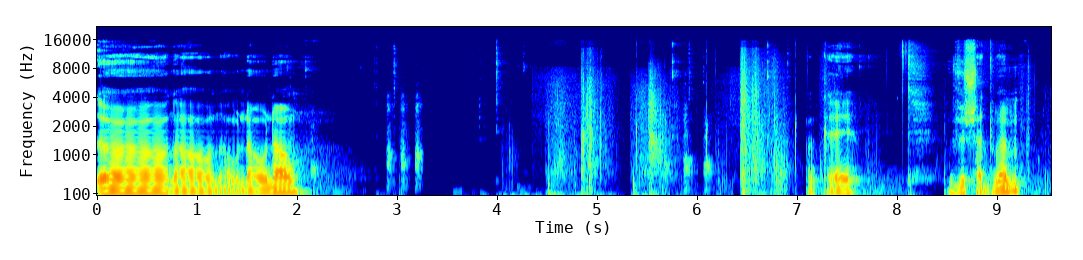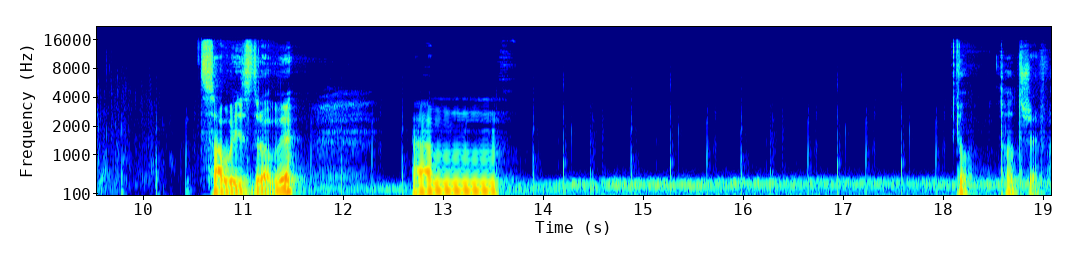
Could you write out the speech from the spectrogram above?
Oh, no, no, no, no. Okej. Okay. Wyszedłem. Cały i zdrowy. Um... Tu, to drzewo.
